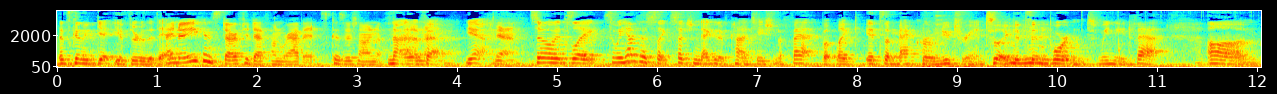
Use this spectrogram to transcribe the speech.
that's going to get you through the day I know you can starve to death on rabbits because there's not enough. not fat enough fat. Yeah. Yeah. So it's like so we have this like such a negative connotation of fat, but like it's a macronutrient. Like it's important. We need fat. Um,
